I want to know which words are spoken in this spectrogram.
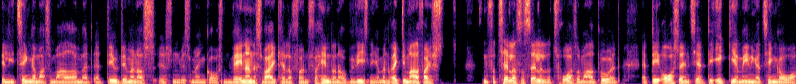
jeg lige tænker mig så meget om, at, at det er jo det, man også, øh, sådan, hvis man går sådan vanernes vej, kalder for en forhindrende overbevisning, at man rigtig meget faktisk sådan fortæller sig selv, eller tror så meget på, at, at det er årsagen til, at det ikke giver mening at tænke over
